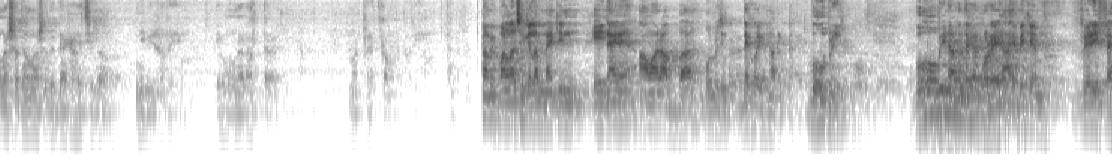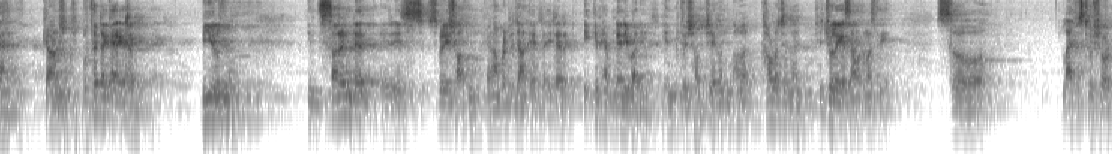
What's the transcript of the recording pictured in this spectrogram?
ওনার সাথে, আমার সাথে দেখা হয়েছিল নিবিড়ভাবে এবং ওনার আত্মার মাগফিরাত কামনা করি। আমি বাংলাদেশে গেলাম নাইনটিন এইট নাইনে আমার আব্বা বলল যে, দেখো এই নাটকটা বহুব্রী বহুব্রী নাটক দেখার পরে আই বিকেম ভেরি ফ্যান কারণ প্রত্যেকটা ক্যারেক্টার বিউটিফুল কিন্তু sudden death is very shocking কারণ আমরা এটা এটা- ইট ক্যান হ্যাপেন এনিবাডি কিন্তু সবচেয়ে এখন ভালো খারাপ লাগছে না সে চলে গেছে আমাদের মাঝ থেকে so life is too short.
